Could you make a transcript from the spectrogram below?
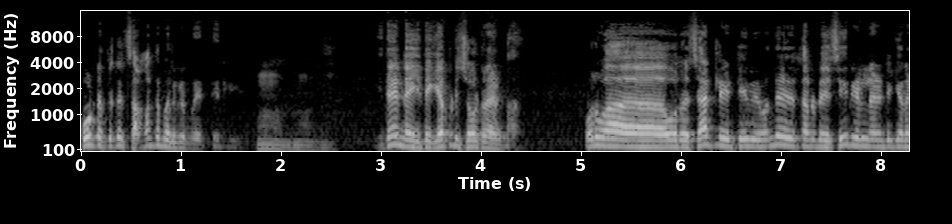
கூட்டத்துக்கு சம்மந்தம் இருக்கிற மாதிரி தெரியல. இதே என்ன இதை எப்படி சொல்றேன்னா ஒரு ஒரு சேட்டலைட் டிவி வந்து தன்னுடைய சீரியல் நடிக்கிற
